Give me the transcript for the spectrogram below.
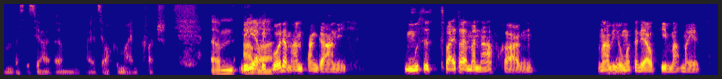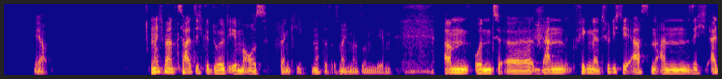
Ähm, das ist ja, ähm, war jetzt ja auch gemein, Quatsch. Ähm, nee, aber, aber ich wollte am Anfang gar nicht. Du musstest zwei, dreimal nachfragen. Und dann habe ich irgendwas gesagt, ja, okay, mach mal jetzt. Ja, Manchmal zahlt sich Geduld eben aus, Frankie. Ne? Das ist manchmal so im Leben. Ähm, und äh, dann fingen natürlich die ersten an, sich, äh,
